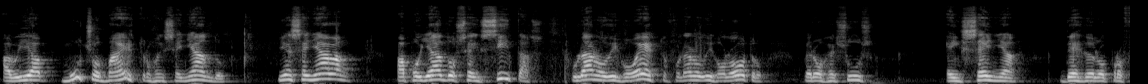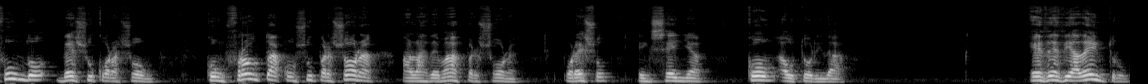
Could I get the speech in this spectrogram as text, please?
había muchos maestros enseñando y enseñaban apoyándose en citas. Fulano dijo esto, fulano dijo lo otro, pero Jesús enseña desde lo profundo de su corazón confronta con su persona a las demás personas. Por eso enseña con autoridad. Es desde adentro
